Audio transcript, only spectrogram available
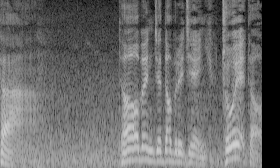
Ta. To będzie dobry dzień. Czuję to.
